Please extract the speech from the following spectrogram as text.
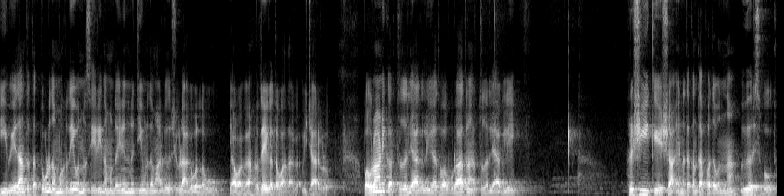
ಈ ವೇದಾಂತ ತತ್ವಗಳು ನಮ್ಮ ಹೃದಯವನ್ನು ಸೇರಿ ನಮ್ಮ ದೈನಂದಿನ ಜೀವನದ ಮಾರ್ಗದರ್ಶಿಗಳು ಆಗಬಲ್ಲವು ಯಾವಾಗ? ಹೃದಯಗತವಾದಾಗ. ವಿಚಾರಗಳು. ಪೌರಾಣಿಕ ಅರ್ಥದಲ್ಲಿ ಆಗಲಿ ಅಥವಾ ಪುರಾತನ ಅರ್ಥದಲ್ಲಿ ಆಗಲಿ ಹೃಷಿಕೇಶ ಎನ್ನತಕ್ಕಂಥ ಪದವನ್ನು ವಿವರಿಸಬಹುದು.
